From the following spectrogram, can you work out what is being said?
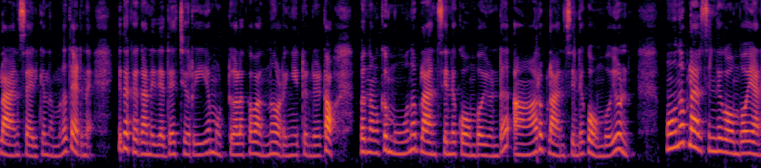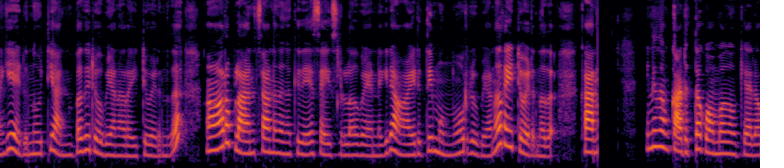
പ്ലാന്റ്സ് ആയിരിക്കും നമ്മൾ തരുന്നത് ഇതൊക്കെ കണ്ടില്ലേ? ചെറിയ മുട്ടുകളൊക്കെ വന്നു തുടങ്ങിയിട്ടുണ്ട് കേട്ടോ. അപ്പോൾ നമുക്ക് മൂന്ന് പ്ലാന്റ്സിന്റെ കോംബോയും ഉണ്ട് ആറ് പ്ലാന്റ്സിന്റെ കോംബോയും ഉണ്ട് മൂന്ന് പ്ലാന്റ്സിന്റെ കോംബോയാണെങ്കിൽ എഴുന്നൂറ്റി അൻപത് രൂപയാണ് റേറ്റ് വരുന്നത്. ആറ് പ്ലാന്റ്സ് ആണ് നിങ്ങൾക്ക് ഇതേ സൈസിലുള്ളത് വേണ്ടെങ്കിൽ ആയിരത്തി മുന്നൂറ് രൂപയാണ് റേറ്റ് വരുന്നത്. കാരണം ഇനി നമുക്ക് അടുത്ത കോംബോ നോക്കിയാലോ.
